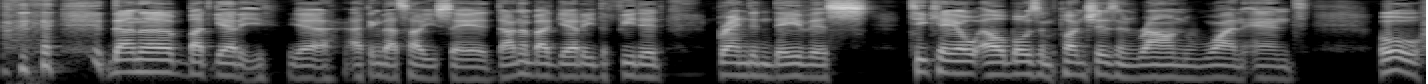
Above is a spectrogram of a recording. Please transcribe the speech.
Dana Batgeri, yeah, I think that's how you say it. Dana Batgeri defeated Brandon Davis TKO elbows and punches in round one. And oh,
